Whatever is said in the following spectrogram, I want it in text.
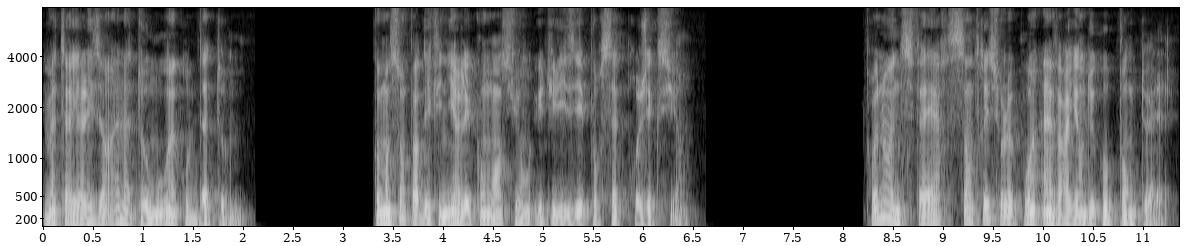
matérialisant un atome ou un groupe d'atomes. Commençons par définir les conventions utilisées pour cette projection. Prenons une sphère centrée sur le point invariant du groupe ponctuel.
